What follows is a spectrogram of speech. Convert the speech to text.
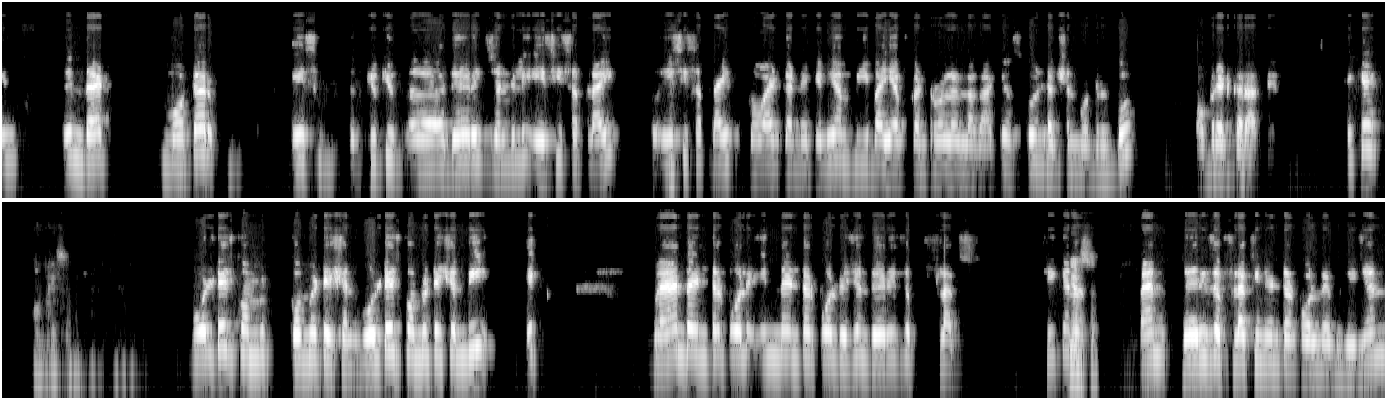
in in that motor AC क्योंकि there is generally A C supply तो एसी सप्लाई प्रोवाइड करने के लिए हम बी बाई एफ़ कंट्रोलर लगा के उसको इंडक्शन मोटर को ऑपरेट कराते हैं। ठीक है? Okay sir voltage commutation voltage commutation भी एक when the interpole in the interpole region there is a flux ठीक है ना? When there is a flux in interpole region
